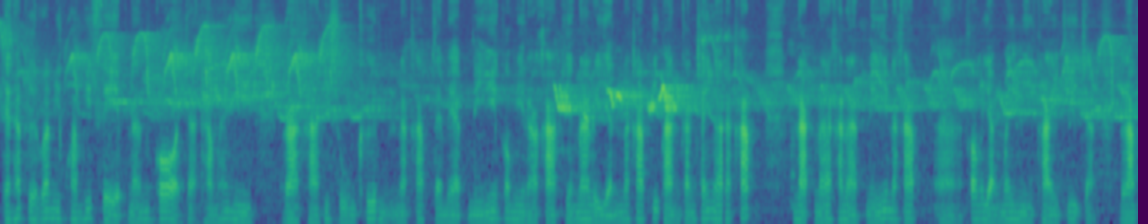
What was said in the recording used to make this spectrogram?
แต่ถ้าเกิดว่ามีความพิเศษนั้นก็จะทำให้มีราคาที่สูงขึ้นนะครับ แต่แบบนี้ก็มีราคาเพียงหน้าเหรียญนะครับ ที่ผ่านการใช้งานนะครับ หนักหนาขนาดนี้นะครับอ่าก็ยังไม่มีใครที่จะรับ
